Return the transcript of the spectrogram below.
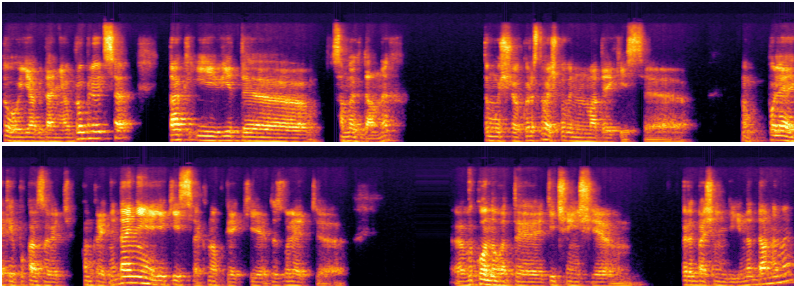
того, як дані оброблюються так і від е, самих даних. тому що користувач повинен мати якісь е, ну, поля, які показують конкретні дані, якісь кнопки, які дозволяють е, виконувати ті чи інші передбачені дії над даними.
